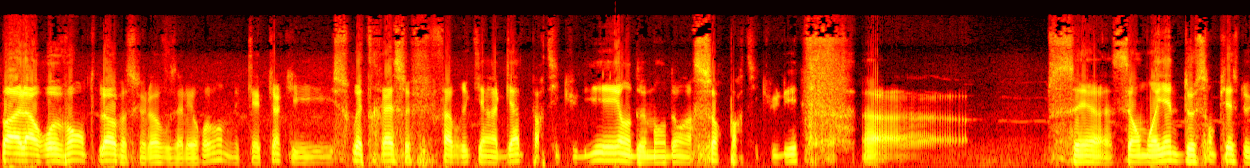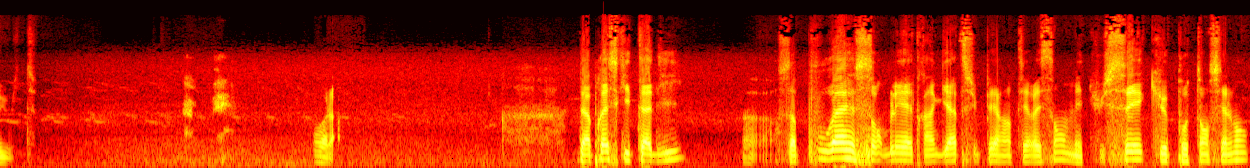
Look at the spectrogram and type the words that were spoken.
pas la revente là, parce que là vous allez revendre, mais quelqu'un qui souhaiterait se fabriquer un GAD particulier en demandant un sort particulier, euh, c'est c'est en moyenne 200 pièces de 8. Voilà. D'après ce qu'il t'a dit, euh, ça pourrait sembler être un gars super intéressant, mais tu sais que potentiellement,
